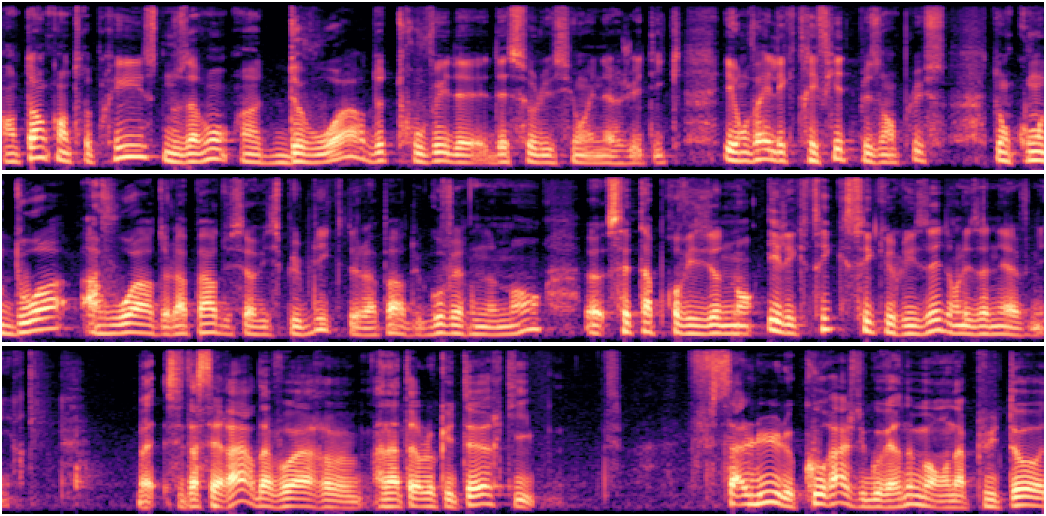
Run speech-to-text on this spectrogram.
en tant qu'entreprise, nous avons un devoir de trouver des, solutions énergétiques. Et on va électrifier de plus en plus. Donc on doit avoir de la part du service public, de la part du gouvernement, euh, cet approvisionnement électrique sécurisé dans les années à venir. Bah, c'est assez rare d'avoir euh, un interlocuteur qui salue le courage du gouvernement. On a plutôt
